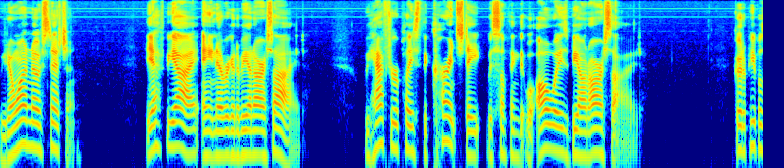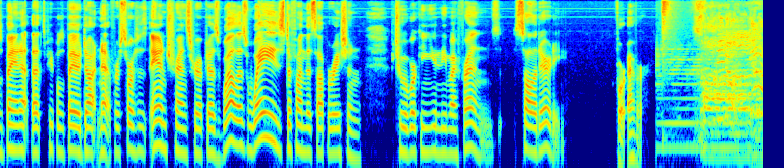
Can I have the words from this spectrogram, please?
We don't want no snitching. The FBI ain't never going to be on our side. We have to replace the current state with something that will always be on our side. Go to People's Bayonet, that's peoplesbayo.net for sources and transcript, as well as ways to fund this operation to a working unity, my friends. Solidarity. Forever. Solidarity.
